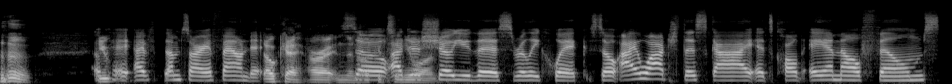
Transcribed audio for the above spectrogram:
Okay, I've I'm sorry, I found it. okay, all right, and then so I'll I'll just on. show you this really quick. So I watched this guy. It's called AML Films.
